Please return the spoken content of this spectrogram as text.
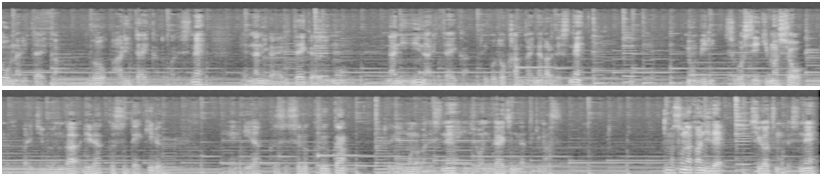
どうなりたいかどうありたいかとかですね何がやりたいかよりも何になりたいかということを考えながらですねのんびり過ごしていきましょう。自分がリラックスできるリラックスする空間というものがですね非常に大事になってきます、まあ、そんな感じで4月もですね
